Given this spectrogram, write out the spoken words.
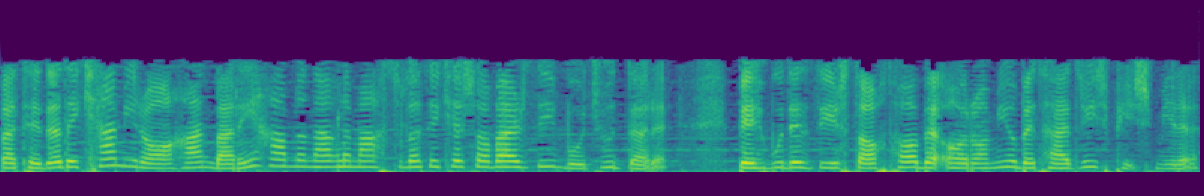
و تعداد کمی راهن برای حمل و نقل محصولات کشاورزی وجود داره. بهبود زیرساختها به آرامی و به تدریج پیش میره.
